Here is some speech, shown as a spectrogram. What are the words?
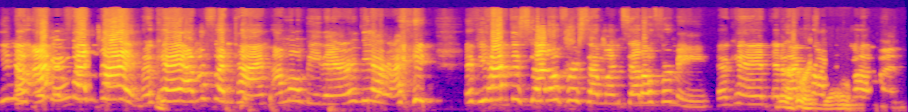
you know, That's I'm a fun time. Okay, I'm a fun time. I'm gonna be there. It'll be all right. If you have to settle for someone, settle for me. Okay, and, and I There we promise go. you'll have fun.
